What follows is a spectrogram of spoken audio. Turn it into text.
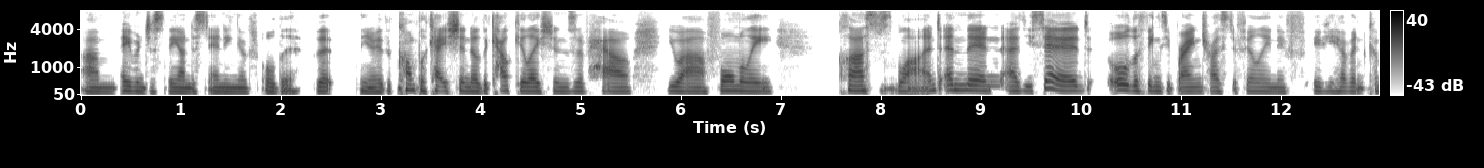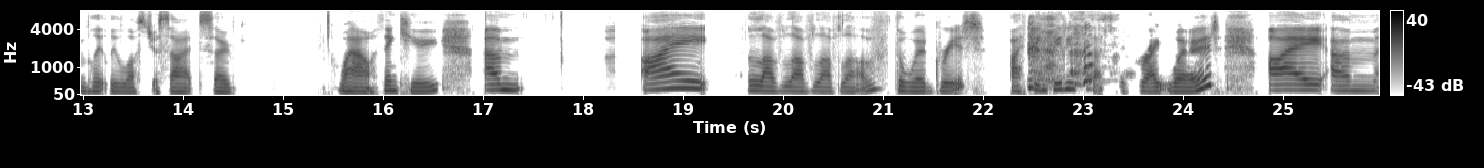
um, even just the understanding of all the, the you know the complication or the calculations of how you are formally classed as blind and then as you said all the things your brain tries to fill in if if you haven't completely lost your sight so wow thank you. Um i love love love love the word grit. I think it is such a great word. I um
